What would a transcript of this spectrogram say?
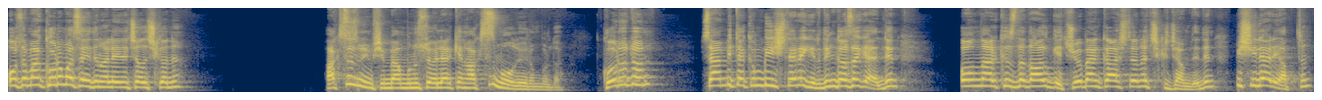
o zaman korumasaydın Aleyna Çalışkan'ı. Haksız mıyım şimdi ben bunu söylerken haksız mı oluyorum burada? Korudun. Sen bir takım bir işlere girdin, gaza geldin. Onlar kızla dalga geçiyor. Ben karşılarına çıkacağım dedin. Bir şeyler yaptın.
